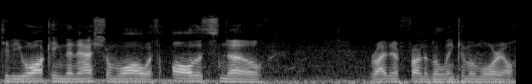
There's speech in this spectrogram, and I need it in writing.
to be walking the National Mall with all the snow right in front of the Lincoln Memorial.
